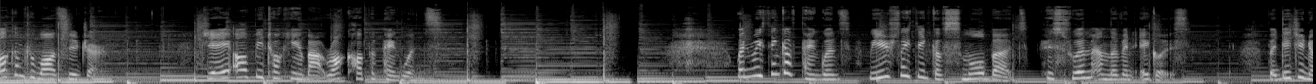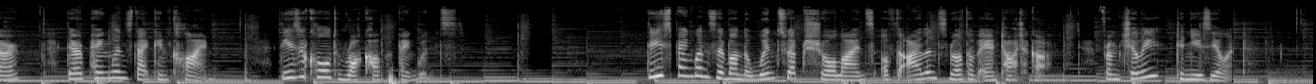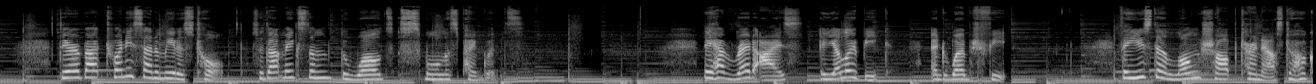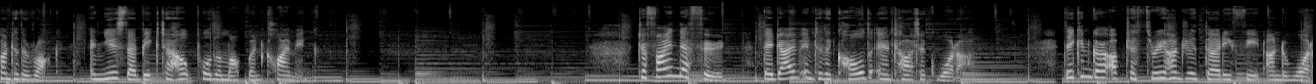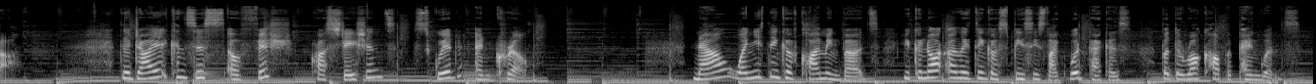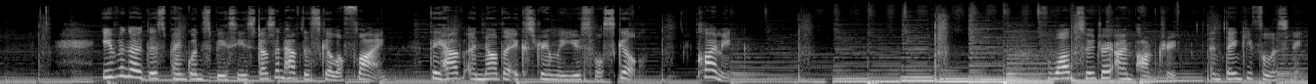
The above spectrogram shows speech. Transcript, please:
Welcome to Wild Suzhou. Today I'll be talking about rockhopper penguins. When we think of penguins, we usually think of small birds who swim and live in igloos. But did you know there are penguins that can climb? These are called rockhopper penguins. These penguins live on the windswept shorelines of the islands north of Antarctica, from Chile to New Zealand. They are about 20 centimeters tall, so that makes them the world's smallest penguins. They have red eyes, a yellow beak, and webbed feet. They use their long, sharp toenails to hook onto the rock and use their beak to help pull them up when climbing. To find their food, they dive into the cold Antarctic water. They can go up to 330 feet underwater. Their diet consists of fish, crustaceans, squid, and krill. Now, when you think of climbing birds, you can not only think of species like woodpeckers, but the rockhopper penguins. Even though this penguin species doesn't have the skill of flying, they have another extremely useful skill climbing. For Wild Suzhou, I'm Palm Tree, and thank you for listening.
